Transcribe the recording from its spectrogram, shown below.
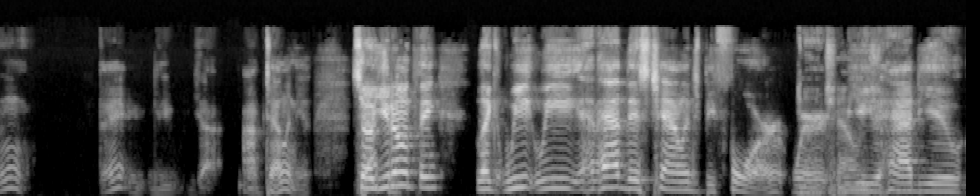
Mm, they, you, yeah, I'm telling you. So Chachi. you don't think like we we have had this challenge before where challenge. you had you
